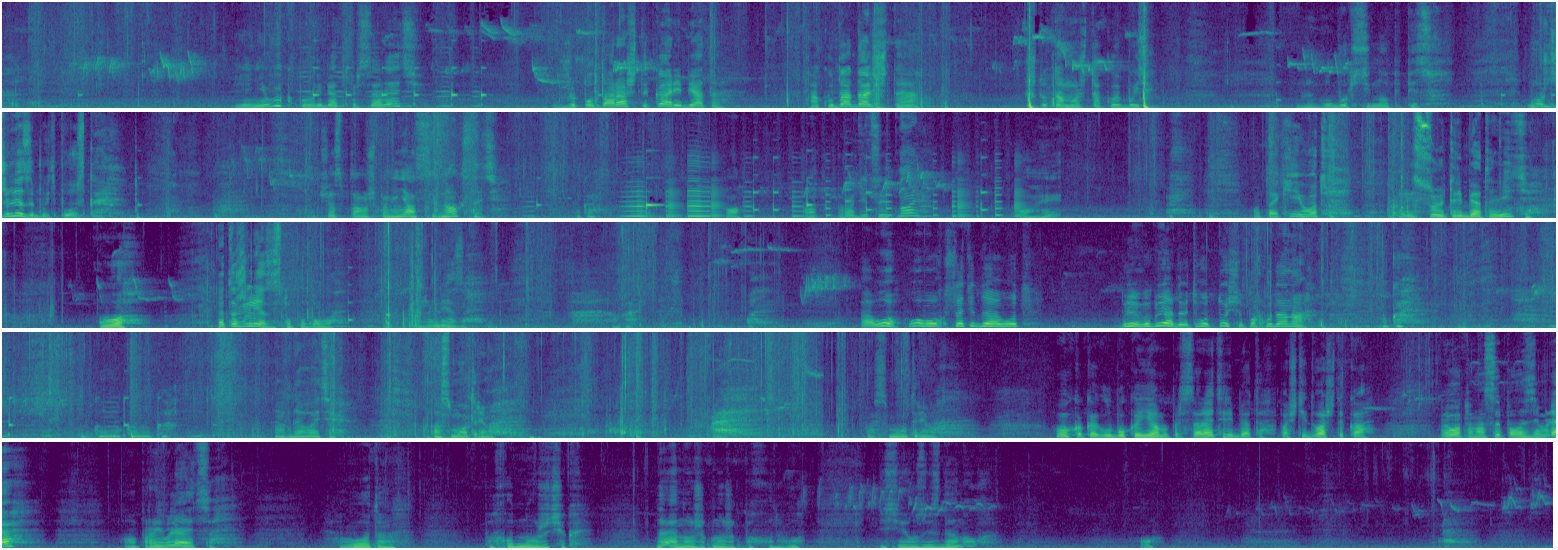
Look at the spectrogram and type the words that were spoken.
Я не выкопал, ребята, представляете? Уже полтора штыка, ребята. А куда дальше-то, а? Что там может такое быть? Глубокий сигнал, пипец. Может железо быть плоское. Сейчас потому что поменялся сигнал, кстати. Ну-ка. Вот вроде цветной. О, и вот такие вот рисуют ребята, видите? Во. Это железо стопудово. Железо. А, во, во, во, кстати, да, вот. Блин, выглядывает. Вот точно, походу она. Ну-ка. Ну-ка, ну-ка, ну-ка. Так, давайте посмотрим. Посмотрим. О, какая глубокая яма, представляете, ребята? Почти два штыка. И вот он, осыпалась земля. Он проявляется. Вот он. Походу ножичек. Да, ножик, ножик, походу. Во. Здесь я его звезданул. О.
